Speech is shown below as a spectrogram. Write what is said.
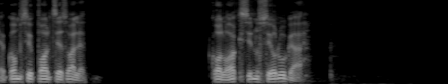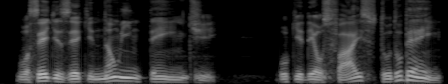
É como se Paulo dissesse, olha, coloque-se no seu lugar. Você dizer que não entende o que Deus faz, tudo bem.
